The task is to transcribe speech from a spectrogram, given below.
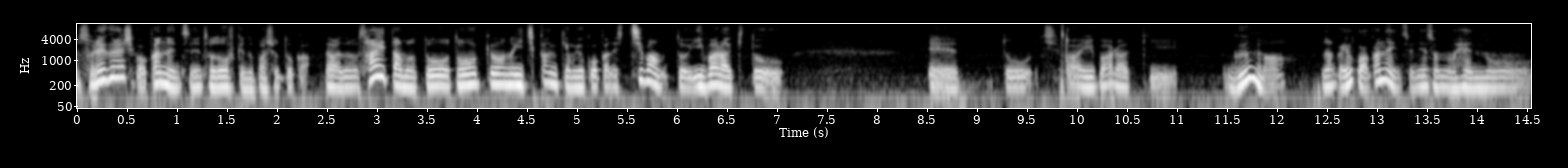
それぐらいしかわかんないんですね。都道府県の場所とか。だから埼玉と東京の位置関係もよくわかんないし千葉と茨城とえー、っと千葉茨城群馬？なんかよくわかんないんですよね。その辺の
